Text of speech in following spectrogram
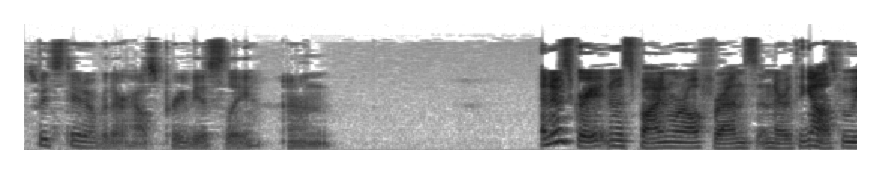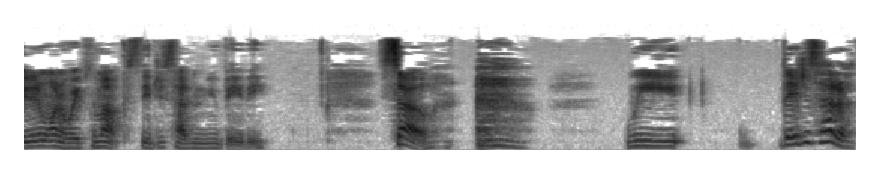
So we'd stayed over their house previously, and And it was great and it was fine. We're all friends and everything else, but we didn't want to wake them up because they just had a new baby. So we, they just had a,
